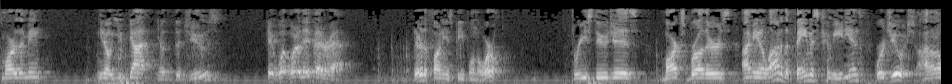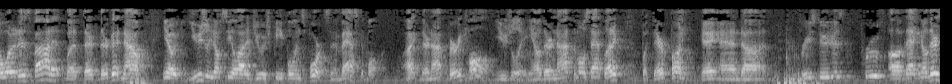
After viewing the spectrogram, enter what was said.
smarter than me. You know, you've got you know the Jews. Okay, what what are they better at? They're the funniest people in the world. Three Stooges, Marx Brothers. I mean, a lot of the famous comedians were Jewish. I don't know what it is about it, but they're they're good. Now, you know, usually don't see a lot of Jewish people in sports and in basketball. Right? They're not very tall usually. You know, they're not the most athletic, but they're funny. Okay, and uh, Three Stooges proof of that. You know, there's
